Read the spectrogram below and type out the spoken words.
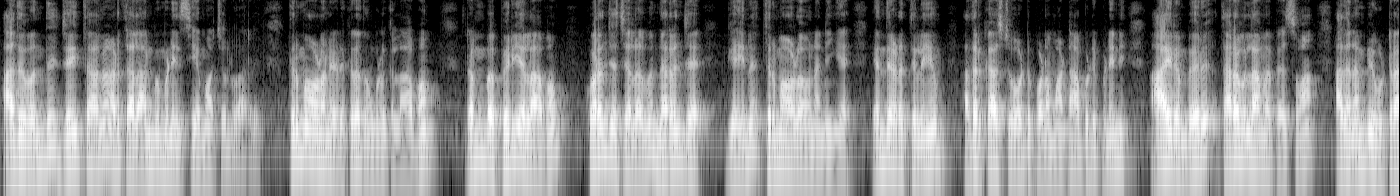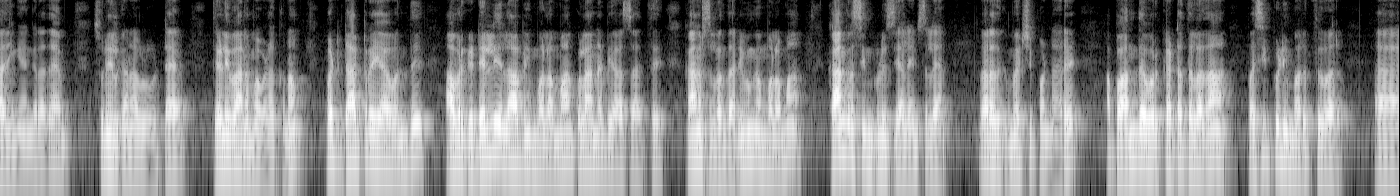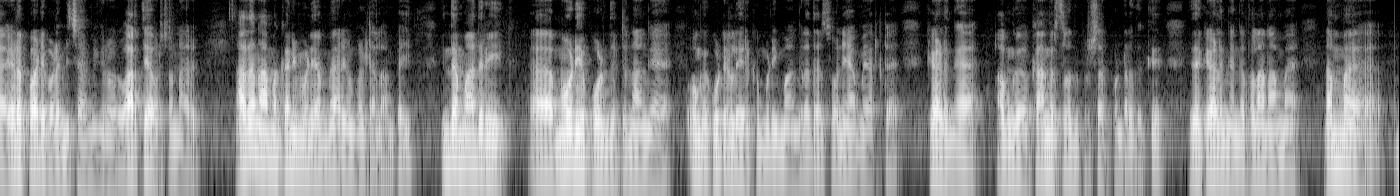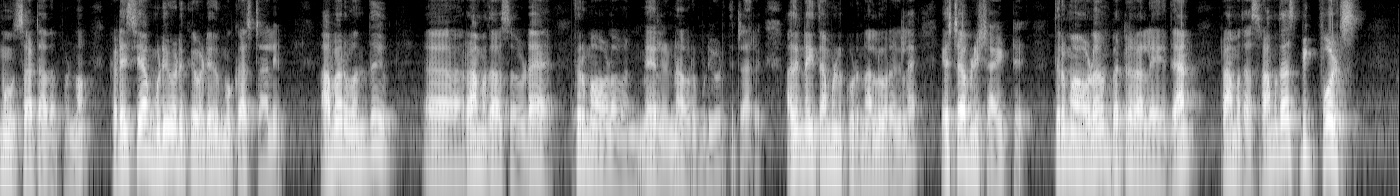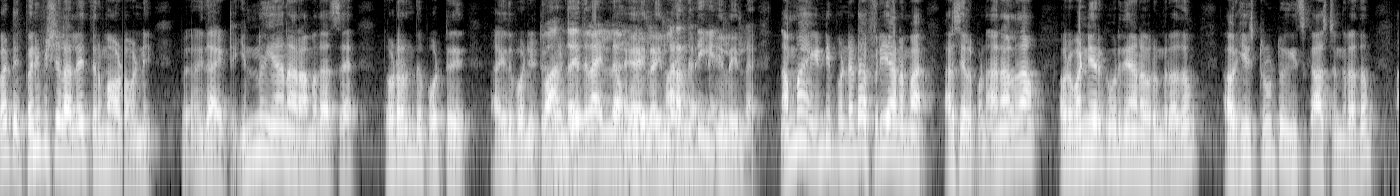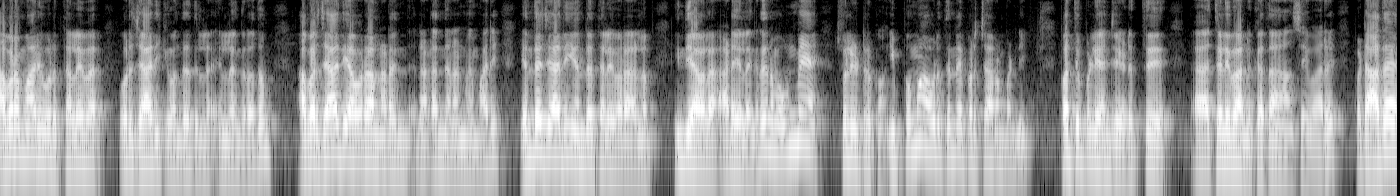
அது வந்து ஜெயித்தாலும் அடுத்தால அன்புமணி சிஎம்மாக சொல்லுவார். திருமாவளவன் எடுக்கிறது உங்களுக்கு லாபம். ரொம்ப பெரிய லாபம். குறைஞ்ச செலவு நிறைஞ்ச கெயின் திருமாவளவனை நீங்கள் எந்த இடத்துலையும் அதர் காஸ்ட் ஓட்டு போட மாட்டான். அப்படி இப்படின்னு ஆயிரம் பேர் தரவு இல்லாமல் பேசுவான். அதை நம்பி விட்டுறாதீங்கிறத சுனில் கனகல்கிட்ட தெளிவாக நம்ம விளக்கணும். பட் டாக்டர் ஐயா வந்து அவருக்கு டெல்லி லாபி மூலமாக குலாம் நபி ஆசாத் காங்கிரஸில் இருந்தார். இவங்க மூலமாக காங்கிரஸ் இன்க்ளூசிவ் அலையன்ஸில் வரதுக்கு முயற்சி பண்ணார். அப்போ அந்த ஒரு கட்டத்தில் தான் பசிப்பிணி மருத்துவர் எடப்பாடி பழனிசாமிங்கிற ஒரு வார்த்தையை அவர் சொன்னார். அதை நாம் கனிமொழி அம்மையார் இவங்கள்ட்ட எல்லாம் போய் இந்த மாதிரி மோடியை போழுந்துட்டு நாங்கள் உங்கள் கூட்டணியில் இருக்க முடியுமாங்கிறத சோனியா அம்மையார்கிட்ட கேளுங்க. அவங்க காங்கிரஸ்லேருந்து ப்ரெஷர் பண்ணுறதுக்கு இதை கேளுங்கிறதெல்லாம் நாம் நம்ம மூவ் சாட் அதை பண்ணோம். கடைசியாக முடிவெடுக்க வேண்டியது மு க ஸ்டாலின். அவர் வந்து ராமதாஸோட திருமாவளவன் மேலுன்னு அவர் முடிவெடுத்துட்டார். அது இன்னைக்கு தமிழ் கூட நல்லுறவில் எஸ்டாப்ளிஷ் ஆகிட்டு Thirumavalavan better ally than Ramadoss. Ramadoss big folds but beneficial ally Thirumavalavan இதாயிட்டு. இன்னும் ஏன் நான் ராமதாஸை தொடர்ந்து போட்டு இது பண்ணிட்டு அந்த இதெல்லாம் இல்ல இல்ல. இல்ல இல்ல இல்ல நம்ம இண்டிபெண்ட்டாக ஃப்ரீயாக நம்ம அரசியல் பண்ணோம் அதனால தான் அவர் வன்னியருக்கு உறுதியானவருங்கிறதும் அவர் ஹீஸ் ட்ரூ டு ஹிஸ் காஸ்ட்டுங்கிறதும் அவரை மாதிரி ஒரு தலைவர் ஒரு ஜாதிக்கு வந்தது இல்லை இல்லைங்கிறதும் அவர் ஜாதி அவரால் நடந்த நடந்த நன்மை மாதிரி எந்த ஜாதியும் எந்த தலைவராலும் இந்தியாவில் அடையலைங்கிறது நம்ம உண்மையை சொல்லிட்டு இருக்கோம். இப்பவும் அவர் திண்ணை பிரச்சாரம் பண்ணி பத்து புள்ளி அஞ்சு எடுத்து தெளிவாக நிற்க தான் செய்வார். பட் அதை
